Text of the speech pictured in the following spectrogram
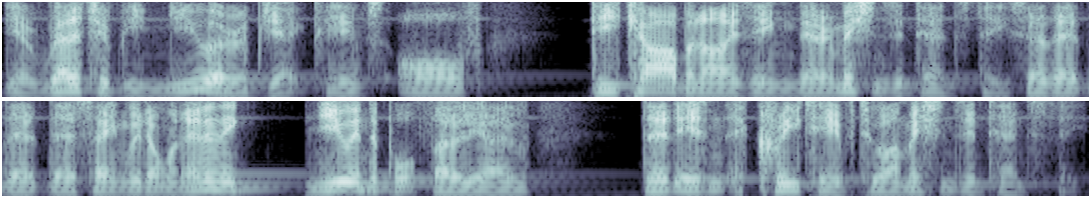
you know, relatively newer objectives of decarbonising their emissions intensity. So they're, they're, they're saying we don't want anything new in the portfolio that isn't accretive to our emissions intensity.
